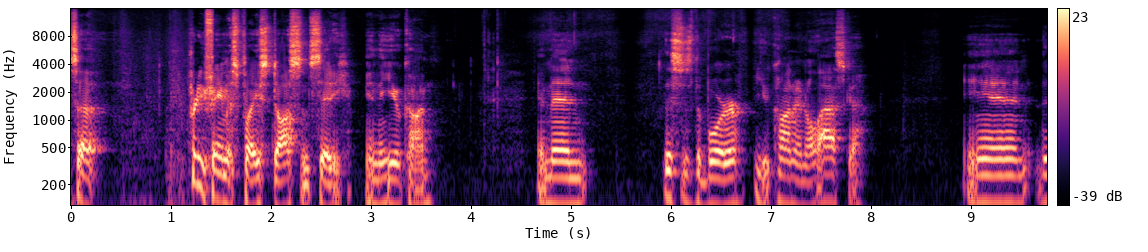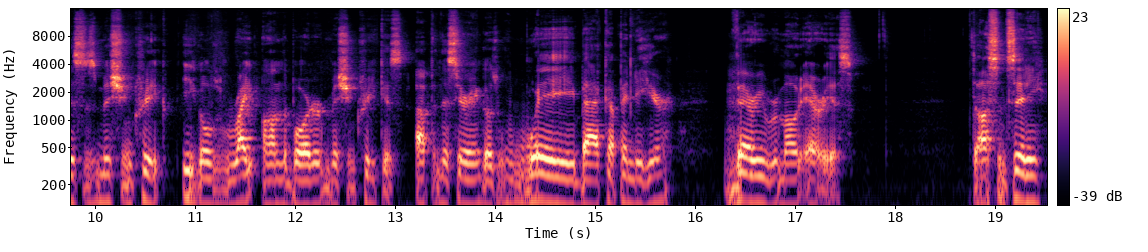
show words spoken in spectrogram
So, pretty famous place, Dawson City in the Yukon. And then this is the border, Yukon and Alaska. And this is Mission Creek. Eagle's right on the border. Mission Creek is up in this area and goes way back up into here. Very remote areas. Dawson City,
